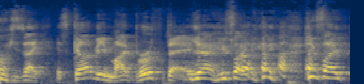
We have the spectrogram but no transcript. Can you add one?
Oh, he's like, it's got to be my birthday. Yeah, he's like, he's like,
